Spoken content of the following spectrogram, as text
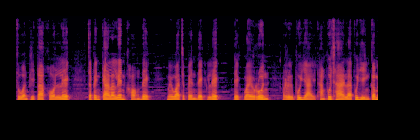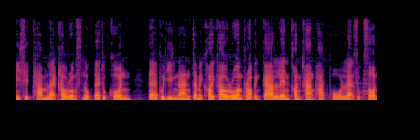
ส่วนผีตาโขนเล็ก จะเป็นการละเล่นของเด็ก ไม่ว่าจะเป็นเด็กเล็ก เด็กวัยรุ่น หรือผู้ใหญ่ทั้งผู้ชายและผู้หญิงก็มีสิทธิ์ทำและเข้าร่วมสนุกได้ทุกคน แต่ผู้หญิงนั้นจะไม่ค่อยเข้าร่วมเพราะเป็นการเล่นค่อนข้างผาดโผนและซุกซน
